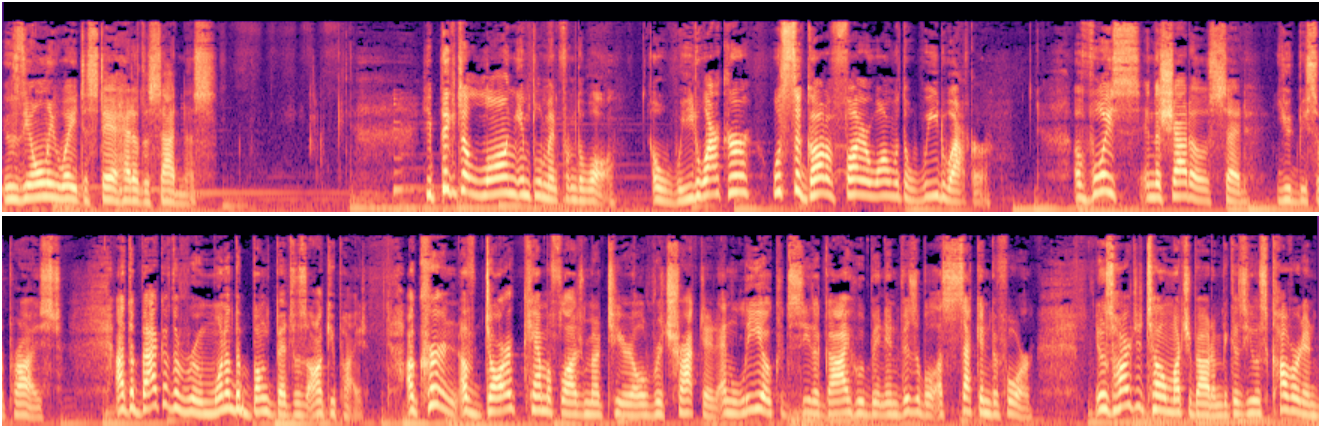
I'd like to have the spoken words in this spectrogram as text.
It was the only way to stay ahead of the sadness. He picked a long implement from the wall. A weed whacker? What's the god of fire want with a weed whacker? A voice in the shadows said, You'd be surprised. At the back of the room, one of the bunk beds was occupied. A curtain of dark camouflage material retracted, and Leo could see the guy who'd been invisible a second before. It was hard to tell much about him because he was covered in,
